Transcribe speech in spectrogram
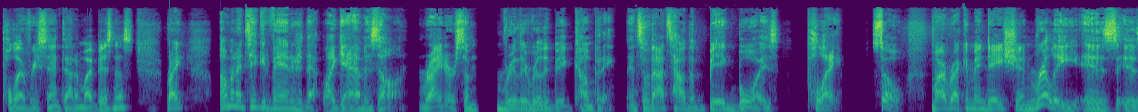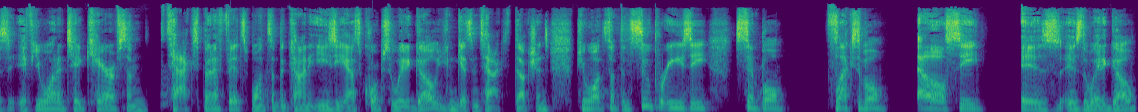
pull every cent out of my business, right? I'm going to take advantage of that, like Amazon, right? Or some really, really big company. And so that's how the big boys play. So my recommendation really is, is if you want to take care of some tax benefits, want something kind of easy, S Corp's the way to go. You can get some tax deductions. If you want something super easy, simple, flexible, LLC is, is the way to go.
